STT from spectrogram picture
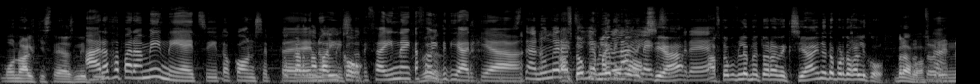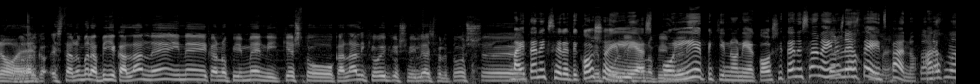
μόνο αλκυστέας λείπει. Άρα θα παραμείνει έτσι το concept. Το ε, καρναβαλικό. νομίζω, Ότι θα είναι καθ' όλη τη διάρκεια. Στα νούμερα Αυτό που πήγε βλέπουμε πολλά δεξιά, λέξεις, ρε. αυτό που βλέπουμε τώρα δεξιά είναι το πορτογαλικό. Μπράβο. αυτό. τωρινό, ε. Πορτογαλικό. Ε, Στα νούμερα πήγε καλά, ναι. Είναι ικανοποιημένοι και στο κανάλι και ο ίδιος ο Ηλίας Βρεττός. ε, Μα ήταν εξαιρετικός είναι ο πολύ Ηλίας. ικανοποιημένοι. Πολύ επικοινωνιακός. Ήταν σαν να είναι Τον στο stage έχουμε. πάνω. Τον Α, έχουμε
